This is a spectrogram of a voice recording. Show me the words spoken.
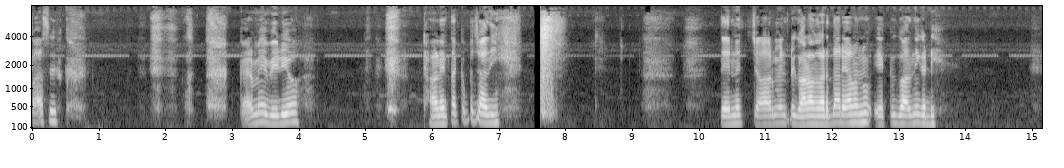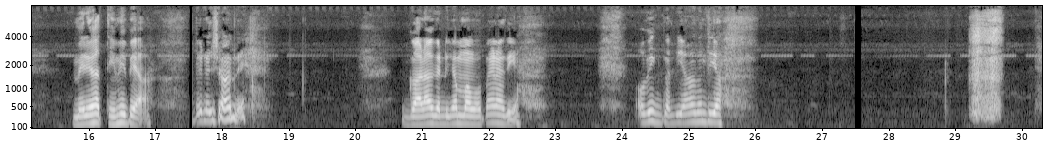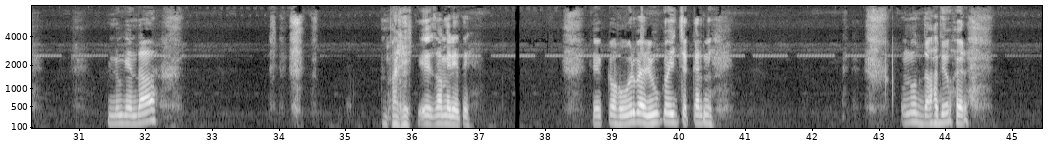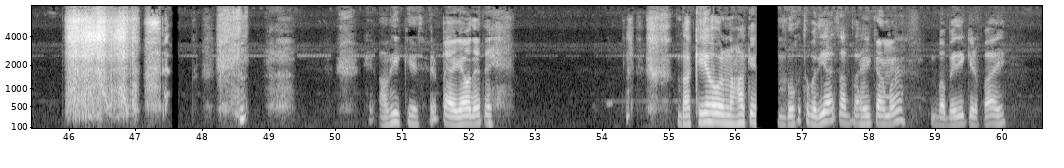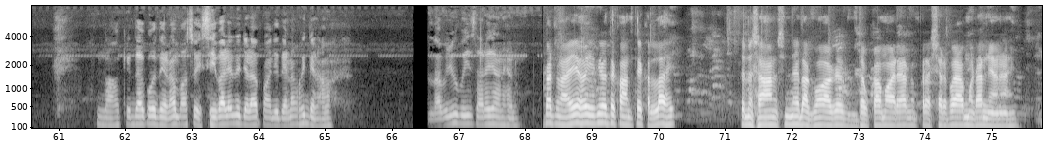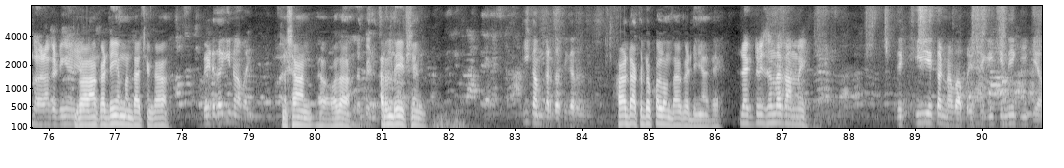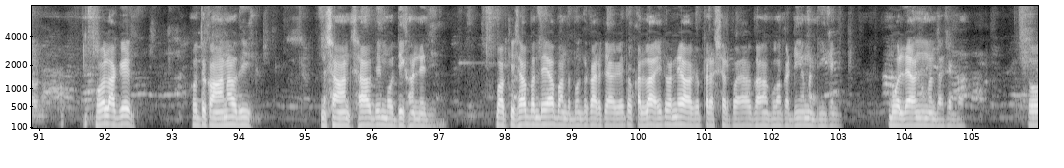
ਬਸ ਕਰ ਮੈਂ ਵੀਡੀਓ ਥਾਣੇ ਤੱਕ ਪਹੁੰਚਾ ਦੀ। ਤਿੰਨ ਚਾਰ ਮਿੰਟ ਗਾਲਾਂ ਕੱਢਦਾ ਰਿਹਾ ਮੈਨੂੰ, ਇੱਕ ਗੱਲ ਨਹੀਂ ਕੱਢੀ ਮੇਰੇ ਹੱਥੀ ਵੀ ਪਿਆ। ਤੇ ਨਿਸ਼ਾਨ ਨੇ ਗਾਲਾਂ ਗੱਡੀਆਂ ਮਾਮਾ ਭੈਣਾਂ ਦੀਆਂ। ਉਹ ਵੀ ਗੰਦੀਆਂ ਗੰਦੀਆਂ। ਮੈਨੂੰ ਕਹਿੰਦਾ ਬੜੇ ਕੇਸ ਆ ਮੇਰੇ ਤੇ। ਇੱਕ ਹੋਰ ਪੈ ਜੂ, ਕੋਈ ਚੱਕਰ ਨਹੀਂ ਉਹਨੂੰ ਦੱਸ ਦਿਓ ਫਿਰ। ਆ ਵੀ ਕੇਸ ਫਿਰ ਪੈ ਗਿਆ ਉਹਦੇ ਤੇ। ਬਾਕੀ ਹੋਰ ਨਾ ਕੇ ਬਹੁਤ ਵਧੀਆ ਚੱਲਦਾ ਹੈ ਕੰਮ। ਬੱਬੇ ਦੀ ਕਿਰਪਾ ਹੈ ਨਾ ਕਿੱਦਾਂ ਕੋ ਦੇਣਾ ਬਸ ਏਸੀ ਵਾਲੇ ਦੇ ਜਿਹੜਾ ਪੰਜ ਦੇਣਾ ਉਹੀ ਦੇਣਾ ਵਾ। ਲਵ ਯੂ ਬਈ ਸਾਰੇ ਜਾਣਿਆਂ ਨੂੰ। ਘਟਨਾ ਇਹ ਹੋਈ ਵੀ ਉਹ ਦੁਕਾਨ ਤੇ ਇਕੱਲਾ ਸੀ ਤੇ ਨਿਸ਼ਾਨ ਨੇ ਲਾਗੋਂ ਆ ਕੇ ਦਬਕਾ ਮਾਰਿਆ ਉਹਨੂੰ ਪ੍ਰੈਸ਼ਰ ਪਾਇਆ ਮੁੰਡਾ ਨਿਆਣਾ ਸੀ। ਗਾਲਾਂ ਕੱਢੀਆਂ ਗਾਲਾਂ ਕੱਢੀਆਂ ਮੰਦਾ ਚੰਗਾ। ਬੇਟੇ ਦਾ ਕੀ ਨਾਮ ਹੈ ਜੀ? ਨਿਸ਼ਾਨ ਉਹਦਾ ਰਣਦੀਪ ਸਿੰਘ। ਕੀ ਕੰਮ ਕਰਦਾ ਸੀ ਕਰਨ ਦੀ ਆ ਡੱਕ ਡੁੱਕ ਲਾਉਂਦਾ ਗੱਡੀਆਂ ਤੇ। ਇਲੈਕਟ੍ਰੀਸ਼ੀਅਨ ਦਾ ਕੰਮ ਹੈ ਤੇ ਕੀ ਇਹ ਘਟਨਾ ਵਾਪਰੀ ਸੀਗੀ? ਕਿੰਨੇ ਕੀ ਕਿਹਾ ਉਹਨੂੰ? ਉਹ ਲਾਗੇ ਉਹ ਦੁਕਾਨ ਆ ਉਹਦੀ ਨਿਸ਼ਾਨ ਸਾਹਿਬ ਦੀ ਮੋਦੀ ਖਾਨੇ ਦੀ। ਬਾਕੀ ਸਭ ਬੰਦੇ ਆ ਬੰਦ ਬੰਦ ਕਰਕੇ ਆ ਗਏ ਤੇ ਇਕੱਲਾ ਸੀ ਤੇ ਉਹਨੇ ਆ ਕੇ ਪ੍ਰੈਸ਼ਰ ਪਾਇਆ ਗਾਲਾਂ ਗੂਲਾਂ ਕੱਢੀਆਂ ਮੰਦੀ ਚੰਗੀ ਬੋਲਿਆ ਉਹਨੂੰ ਮੰਦਾ ਚੰਗਾ। ਤੋ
